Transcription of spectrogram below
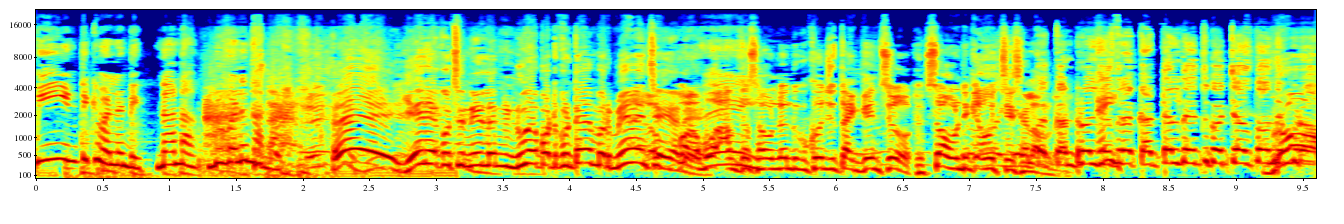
మీ ఇంటికి వెళ్ళండి. నాన్న నువ్వు వెళ్ళి నాన్న. ఏయ్, ఏరియాకి వచ్చిన నీళ్ళని నువ్వే పట్టుకుంటే మరి మేమేం చేయాలి? బాబు అంత సౌండ్ ఎందుకు? కొంచెం తగ్గించు. సౌండ్కి వచ్చేసేలా ఉంది. కంట్రోల్ చేసిన కట్టెలు తెచ్చుకొచ్చేస్తోంది bro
